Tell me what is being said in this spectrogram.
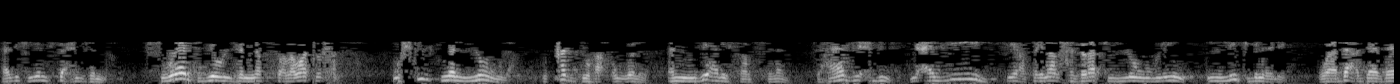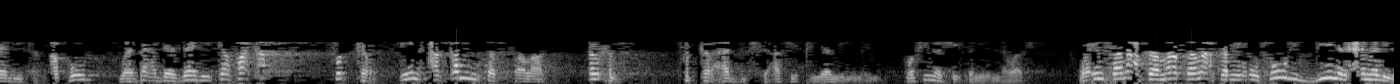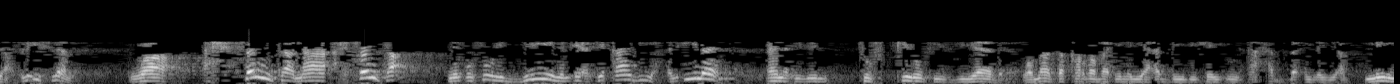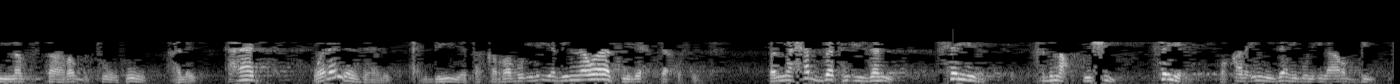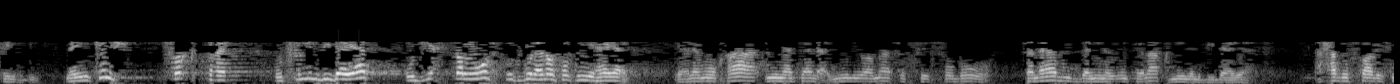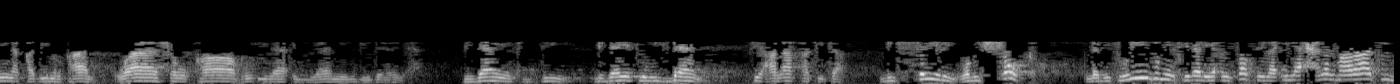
هذه هي مفتاح الجنة. السوارت ديال الجنة في الصلوات الخمس مشكلتنا الأولى نقدها اولا النبي عليه الصلاة والسلام هذا الحديث العجيب يعطينا الحجرات الأولين اللي تبنى عليه وبعد ذلك أقول وبعد ذلك فقط فكر. إن أقمت الصلاة الخمس فكر عاد الساعة في قيام الليل. وفيما شئت من النوافل. وإن صنعت ما صنعت من أصول الدين العملية الإسلام. وأحسنت ما أحسنت من أصول الدين الاعتقادية الإيمان. أنا إذن تفكر في الزيادة وما تقرب إلي عبدي بشيء أحب إلي مما افترضته عليه. عاد ولا يزال عبدي يتقرب إلي بالنوافل حتى أحبه فالمحبة إذا سير خدمة مشي سير وقال إني ذاهب إلى ربي فيهدي ما يمكنش. فرق الطريق وتخلي البدايات وتجي حتى الوسط وتقول أنا وصلت النهايات. يعلم خائنة العيون وما تخفي الصدور. فلا بد من الانطلاق من البدايات. أحد الصالحين قديما قال وشوقاه إلى أيام البداية؟ بداية الدين بداية الوجدان في علاقتك بالسير وبالشوق الذي تريد من خلاله أن تصل إلى أعلى المراتب.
